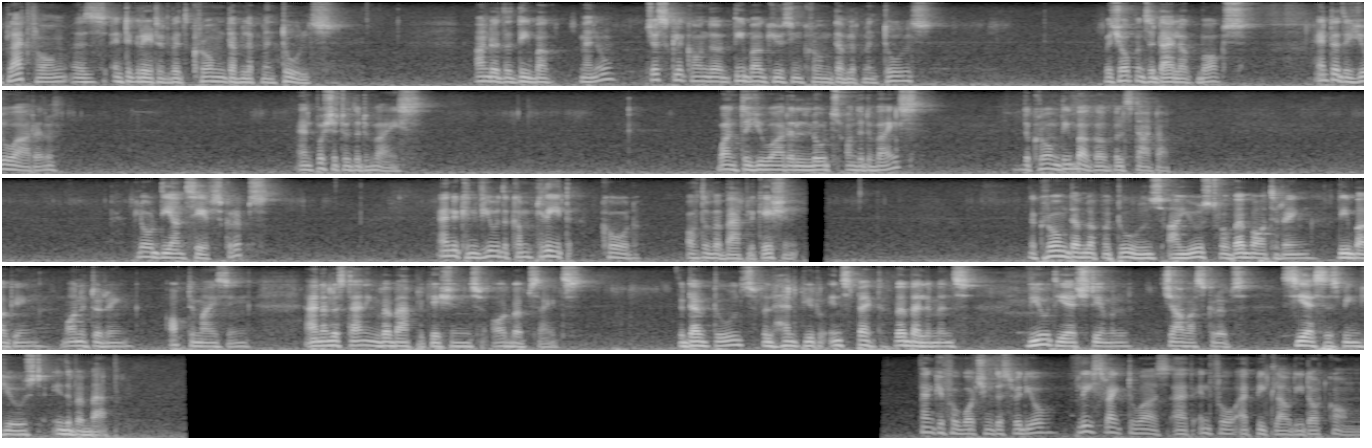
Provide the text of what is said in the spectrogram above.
The platform is integrated with Chrome Development Tools. Under the Debug menu, just click on the Debug using Chrome Development Tools, which opens a dialog box. Enter the URL and push it to the device. Once the URL loads on the device, the Chrome debugger will start up. Load the unsafe scripts and you can view the complete code of the web application. The Chrome developer tools are used for web authoring, debugging, monitoring, optimizing, and understanding web applications or websites. The dev tools will help you to inspect web elements, view the HTML, JavaScript, CSS being used in the web app. Thank you for watching this video. Please write to us at info at pcloudy.com.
